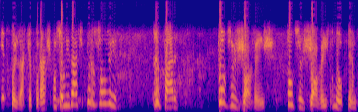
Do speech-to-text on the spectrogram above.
e depois há que apurar responsabilidades para resolver. Repare, todos os jovens todos os jovens do meu tempo,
